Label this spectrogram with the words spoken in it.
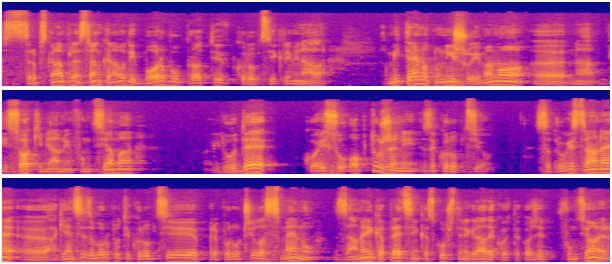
Srpska napredna stranka navodi borbu protiv korupcije i kriminala. Mi trenutno u Nišu imamo e, na visokim javnim funkcijama ljude koji su optuženi za korupciju. Sa druge strane, e, Agencija za borbu protiv korupcije je preporučila smenu zamenika predsednika Skupštine grada, koji je takođe funkcioner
